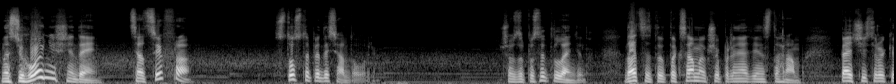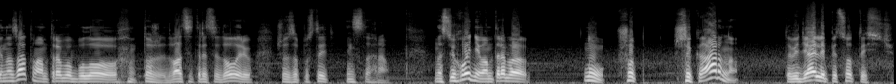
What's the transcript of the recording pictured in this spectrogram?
На сьогоднішній день ця цифра 100-150 доларів. Щоб запустити лендінг. Да, це так само, якщо прийняти Інстаграм. 5-6 років назад вам треба було теж 20-30 доларів, щоб запустити Інстаграм. На сьогодні вам треба, ну, щоб шикарно, то в ідеалі 500 тисяч.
